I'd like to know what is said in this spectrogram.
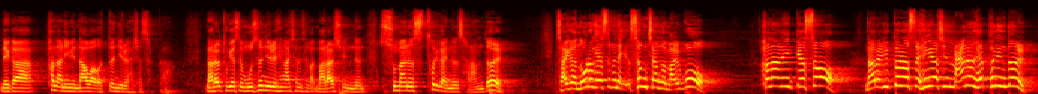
내가 하나님이 나와 어떤 일을 하셨을까? 나를 통해서 무슨 일을 행하셨을까? 말할 수 있는 수많은 스토리가 있는 사람들. 자기가 노력해서 성취한 거 말고 하나님께서 나를 이끌어서 행하신 많은 해프닝들.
